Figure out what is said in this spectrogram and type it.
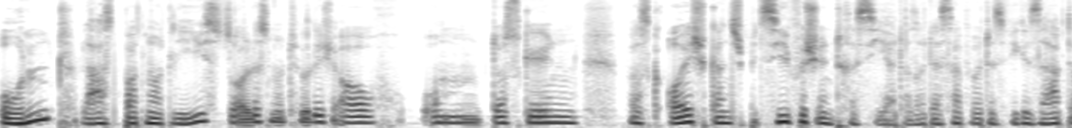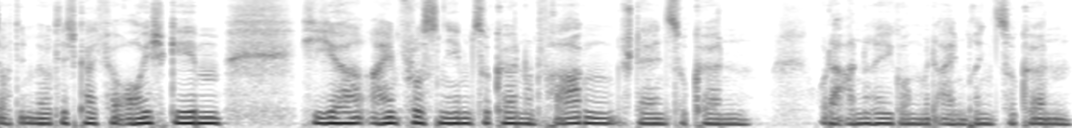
Und last but not least soll es natürlich auch um das gehen, was euch ganz spezifisch interessiert. Also deshalb wird es, wie gesagt, auch die Möglichkeit für euch geben, hier Einfluss nehmen zu können und Fragen stellen zu können oder Anregungen mit einbringen zu können.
